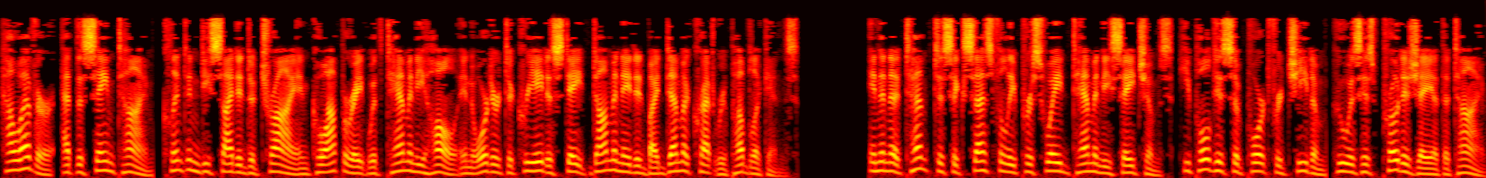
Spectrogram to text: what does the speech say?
However, at the same time, Clinton decided to try and cooperate with Tammany Hall in order to create a state dominated by Democrat-Republicans. In an attempt to successfully persuade Tammany sachems, he pulled his support for Cheetham, who was his protégé at the time.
